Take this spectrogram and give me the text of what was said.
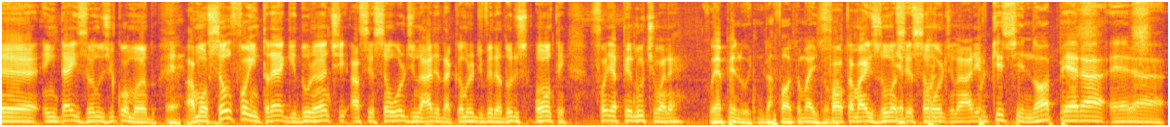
eh, em 10 anos de comando. É. A moção foi entregue durante a sessão ordinária da Câmara de Vereadores ontem. Foi a penúltima, né? Foi a penúltima, ainda falta mais uma. Falta mais uma É sessão por- ordinária. Porque Sinop era, era.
